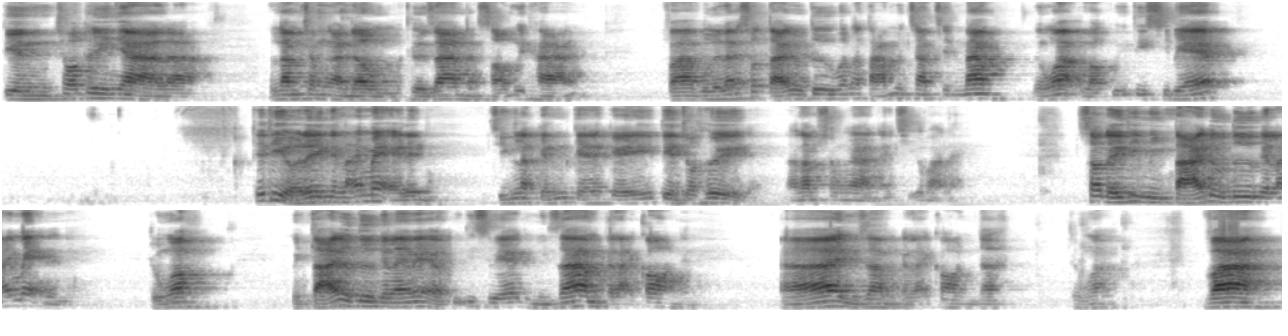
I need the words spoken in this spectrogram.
tiền cho thuê nhà là 500 ngàn đồng thời gian là 60 tháng. Và với lãi suất tái đầu tư vẫn là 8% trên năm đúng không ạ? Và quỹ TCBF thế thì ở đây cái lãi mẹ đây này chính là cái cái cái tiền cho thuê này, là 500 ngàn này chị các bạn này. Sau đấy thì mình tái đầu tư cái lãi mẹ này, này đúng không? Mình tái đầu tư cái lãi mẹ ở quỹ TCBF thì mình ra một cái lãi con này. Đấy mình ra một cái lãi con đây đúng không ạ? Và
